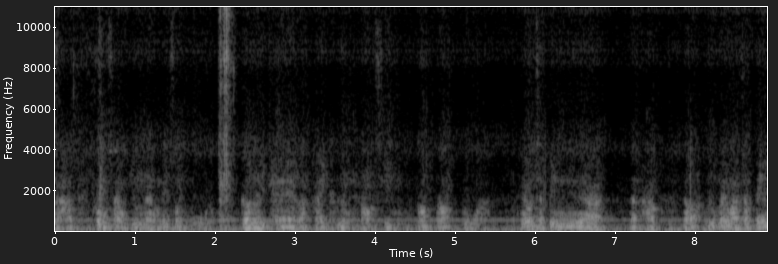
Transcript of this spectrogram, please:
นะครับโครงสร้างผิวหนังไม่สมบูรณ์ ก็เลยแพ้ระคายเคืองต่อสิ่งรอบๆตัว ไม่ว่าจะเป็นเหงื่อนะครับเนาะหรือไม่ว่าจะเป็น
